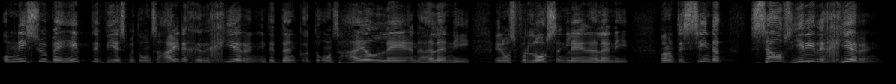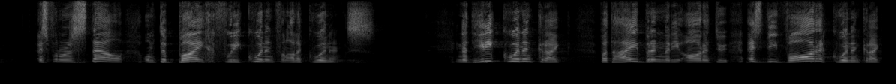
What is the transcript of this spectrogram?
Om nie so behep te wees met ons huidige regering en te dink dat ons heil lê in hulle nie en ons verlossing lê in hulle nie, maar om te sien dat selfs hierdie regering is veronderstel om te buig voor die koning van alle konings en dat hierdie koninkryk wat hy bring na die aarde toe is die ware koninkryk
